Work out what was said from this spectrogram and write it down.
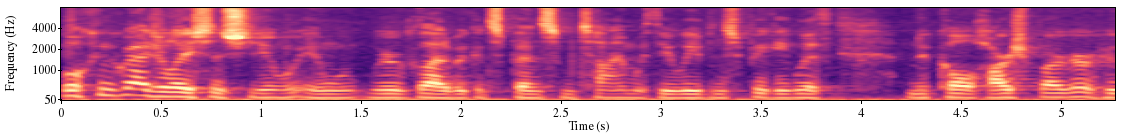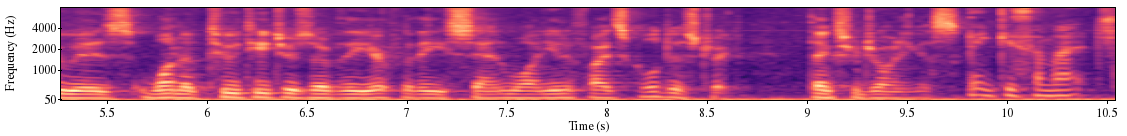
Well, congratulations to you, and we're glad we could spend some time with you. We've been speaking with Nicole Harshberger, who is one of two teachers of the year for the San Juan Unified School District. Thanks for joining us. Thank you so much.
